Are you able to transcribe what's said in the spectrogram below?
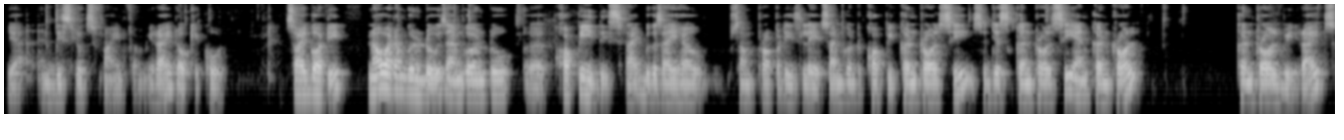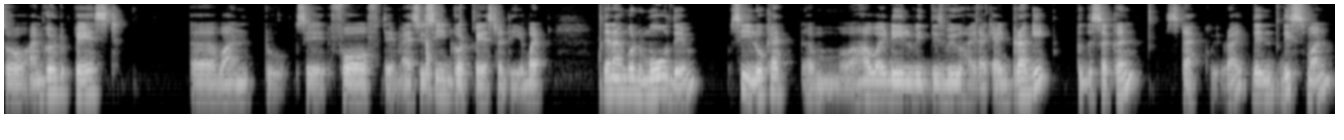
Yeah and this looks fine for me right? Okay cool. So I got it. Now what I'm going to do is I'm going to uh, copy this right? Because I have some properties late so I'm going to copy control C. So just control C and control control V right? So I'm going to paste uh, one two say four of them. As you see it got pasted here but then I'm going to move them. See look at um, how I deal with this view hierarchy. I drag it to the second stack view right? Then this one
